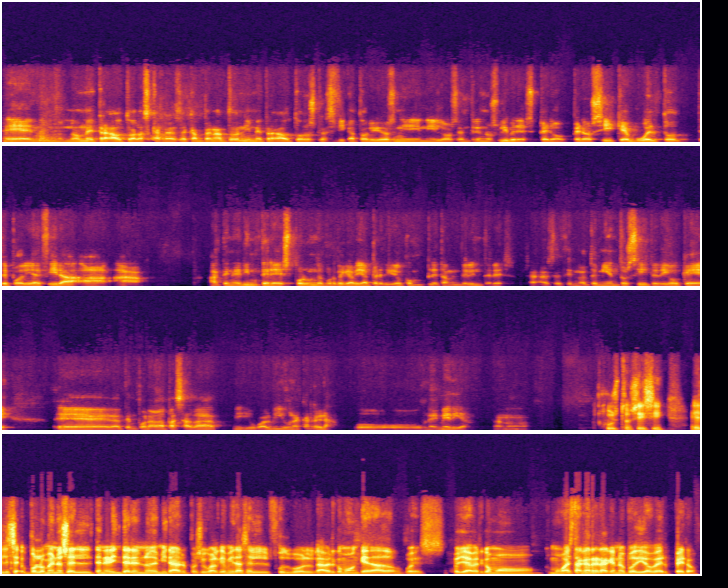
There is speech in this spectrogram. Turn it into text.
Eh, no, me he tragado todas las carreras de campeonato, ni me he tragado todos los clasificatorios, ni, ni los entrenos libres, pero, pero sí que he vuelto, te podría decir, a, a, a, tener interés por un deporte que había perdido completamente el interés. Es decir, no te miento si te digo que eh, la temporada pasada igual vi una carrera o, o una y media. O sea, no, Justo, sí, sí. El, por lo menos el tener interés no de mirar, pues igual que miras el fútbol, a ver cómo han quedado, pues oye, a ver cómo, cómo va esta carrera que no he podido ver, pero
